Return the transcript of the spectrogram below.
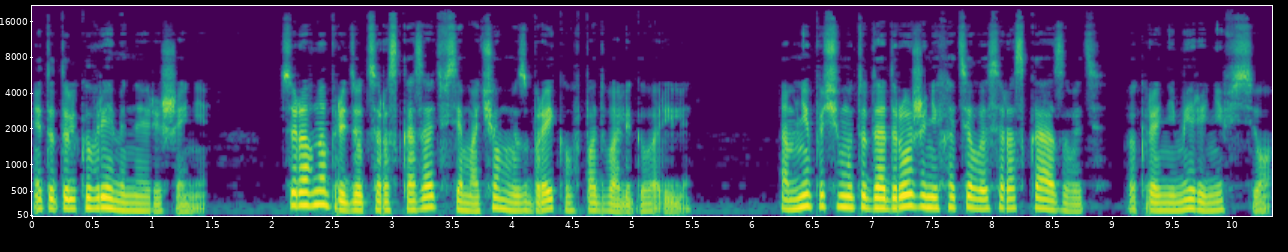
это только временное решение. Все равно придется рассказать всем, о чем мы с Брейком в подвале говорили. А мне почему-то до дрожи не хотелось рассказывать, по крайней мере, не все.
